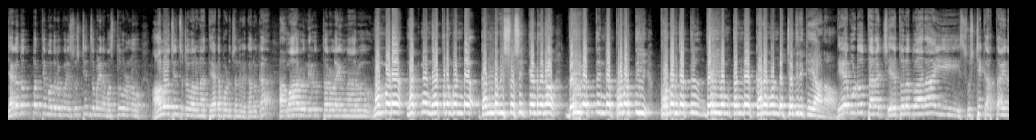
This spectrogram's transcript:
జగదుత్పత్తి మొదలుకొని సృష్టించబడిన వస్తువులను ఆలోచించుట వలన తేటపడుచున్నవి కనుక వారు నిరుత్తరులై ఉన్నారు നമ്മുടെ നഗ്ന നേത്രം കൊണ്ട് കണ്ടു വിശ്വസിക്കേണ്ടതിന് ദൈവത്തിന്റെ പ്രവൃത്തി പ്രപഞ്ചത്തിൽ ദൈവം തന്റെ കരം കൊണ്ട് ചെതിരിക്കുകയാണ് దేవుడు తన చేతుల ద్వారా ఈ సృష్టికర్త అయిన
